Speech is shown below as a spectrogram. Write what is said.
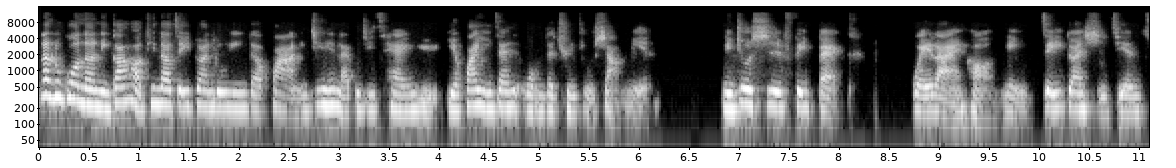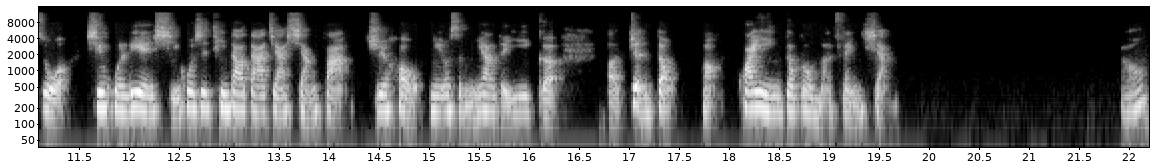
那如果呢，你刚好听到这一段录音的话，你今天来不及参与，也欢迎在我们的群组上面，你就是 feedback 回来哈。你这一段时间做心魂练习，或是听到大家想法之后，你有什么样的一个呃震动？好，欢迎都跟我们分享。好，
